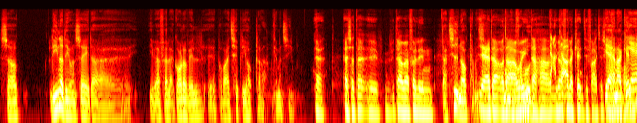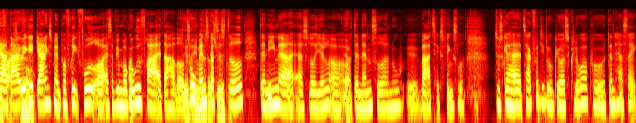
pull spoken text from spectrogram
Så ligner det jo en sag, der øh, i hvert fald er godt og vel øh, på vej til at blive opklaret, kan man sige. Ja, altså der, øh, der er i hvert fald en... Der er tid nok, kan man sige. Ja, der, og der er jo en, der har Ja, ja, i hvert der- fald erkendt det faktisk. Ja, han har erkendt- Ja, og der er jo faktisk, ikke gerningsmænd på fri fod, og altså, vi må gå ud fra, at der har Det været to mennesker til stede. Den ene er, er slået ihjel, og, Ja. og den anden sidder nu øh, varetægtsfængslet. Du skal have tak, fordi du gjorde os klogere på den her sag.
